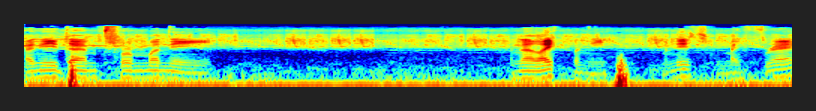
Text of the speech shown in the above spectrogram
I need them for money. And I like money. Money's my friend.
